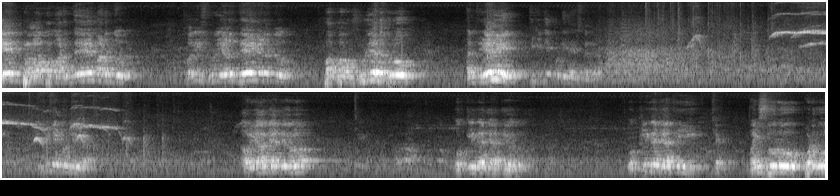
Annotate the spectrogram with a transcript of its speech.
ಏನ್ ಪ್ರಲಾಪ ಮಾಡದ್ದೇ ಮಾಡದ್ದು. ಬರೀ ಸುಳ್ಳು ಹೇಳದ್ದೇ ಹೇಳದ್ದು. ಪಾಪ ಅವ್ರು ಸುಳ್ಳು ಹೇಳಿದ್ರು ಅಂತ ಹೇಳಿ ಟಿಕೆಟ್ ಕೊಟ್ಟಿದ್ದಾರೆ ಅವ್ರಿಗೆ ಯಾವ ಜಾತಿಯವರು? ಒಕ್ಕಲಿಗ ಜಾತಿಯವರು. ಒಕ್ಕಲಿಗ ಜಾತಿ ಮೈಸೂರು, ಕೊಡಗು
